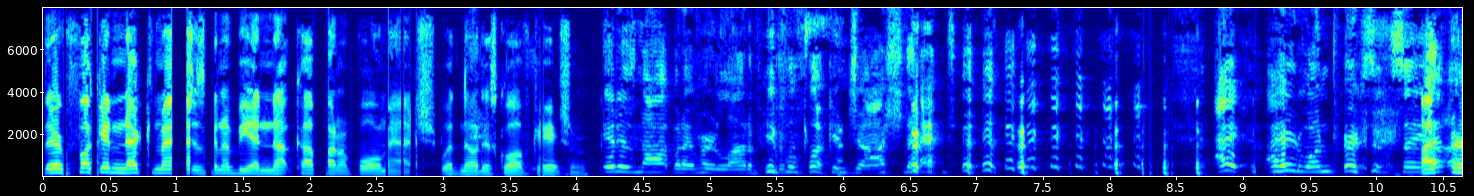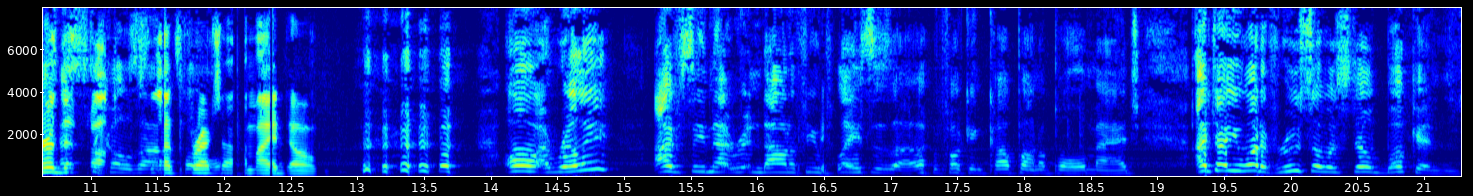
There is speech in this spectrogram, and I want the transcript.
their fucking next match is gonna be a nut cup on a pole match with no disqualification. It is not, but I've heard a lot of people fucking josh that. I I heard one person say I heard that that's fresh on my dome. Oh, really? I've seen that written down a few places. A fucking cup on a pole match. I tell you what, if Russo was still booking,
